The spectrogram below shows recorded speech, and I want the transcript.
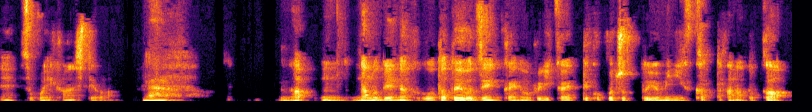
ね。そこに関しては。ど。なるほがうん、なので、なんかこう、例えば前回のを振り返って、ここちょっと読みにくかったかなとか、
